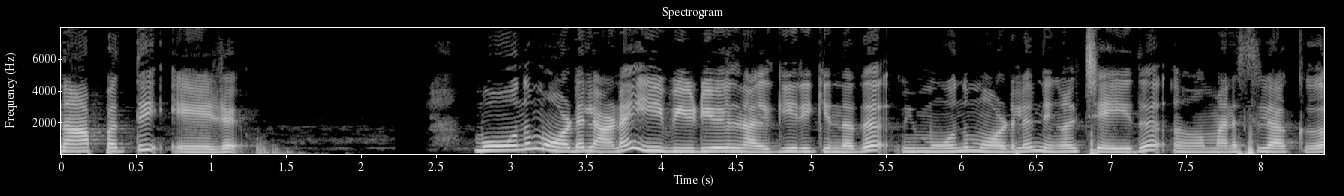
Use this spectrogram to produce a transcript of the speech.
നാൽപ്പത്തി ഏഴ് മൂന്ന് മോഡലാണ് ഈ വീഡിയോയിൽ നൽകിയിരിക്കുന്നത്. ഈ മൂന്ന് മോഡലും നിങ്ങൾ ചെയ്ത് മനസ്സിലാക്കുക.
